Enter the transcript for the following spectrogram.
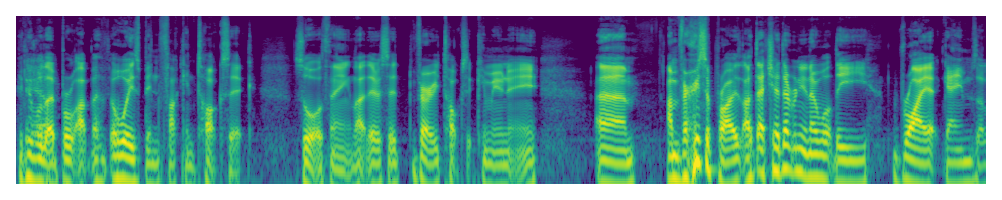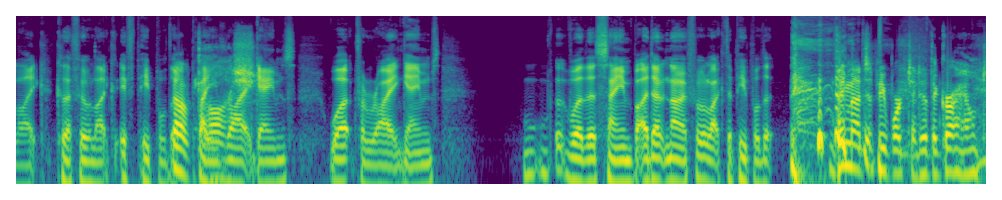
the people Yeah. that are brought up have always been fucking toxic, sort of thing. Like there's a very toxic community. Um, I'm very surprised. I actually I don't really know what the Riot games are like because I feel like if people that Oh, play gosh. Riot games work for Riot Games w- were the same, but I don't know. I feel like the people that They might just be worked into the ground.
